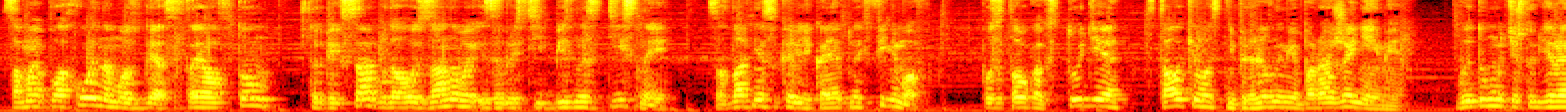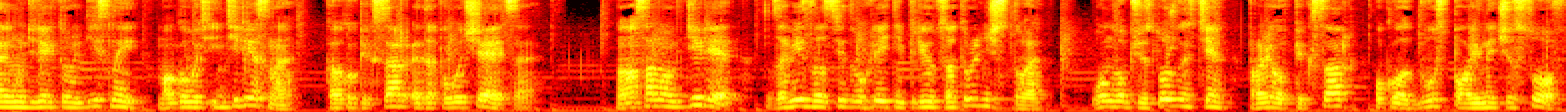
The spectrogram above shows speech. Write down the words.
Самое плохое, на мой взгляд, состояло в том, что Pixar удалось заново изобрести бизнес Disney, создав несколько великолепных фильмов, после того, как студия сталкивалась с непрерывными поражениями. Вы думаете, что генеральному директору Disney могло быть интересно, как у Pixar это получается? Но на самом деле, за весь 22-летний период сотрудничества он в общей сложности провел в Pixar около двух с половиной часов,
